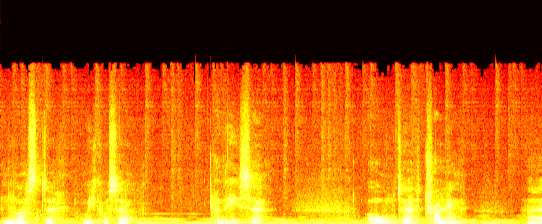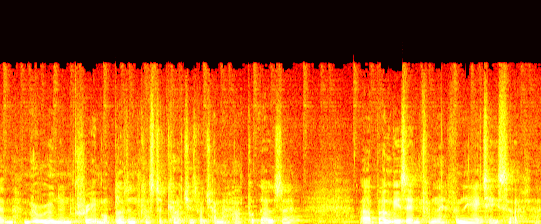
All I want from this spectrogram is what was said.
in the last uh, week or so. These uh, old uh, Tri-ang um, maroon and cream or blood and custard coaches, which i put those uh, uh, bogies in from the from the 80s. I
